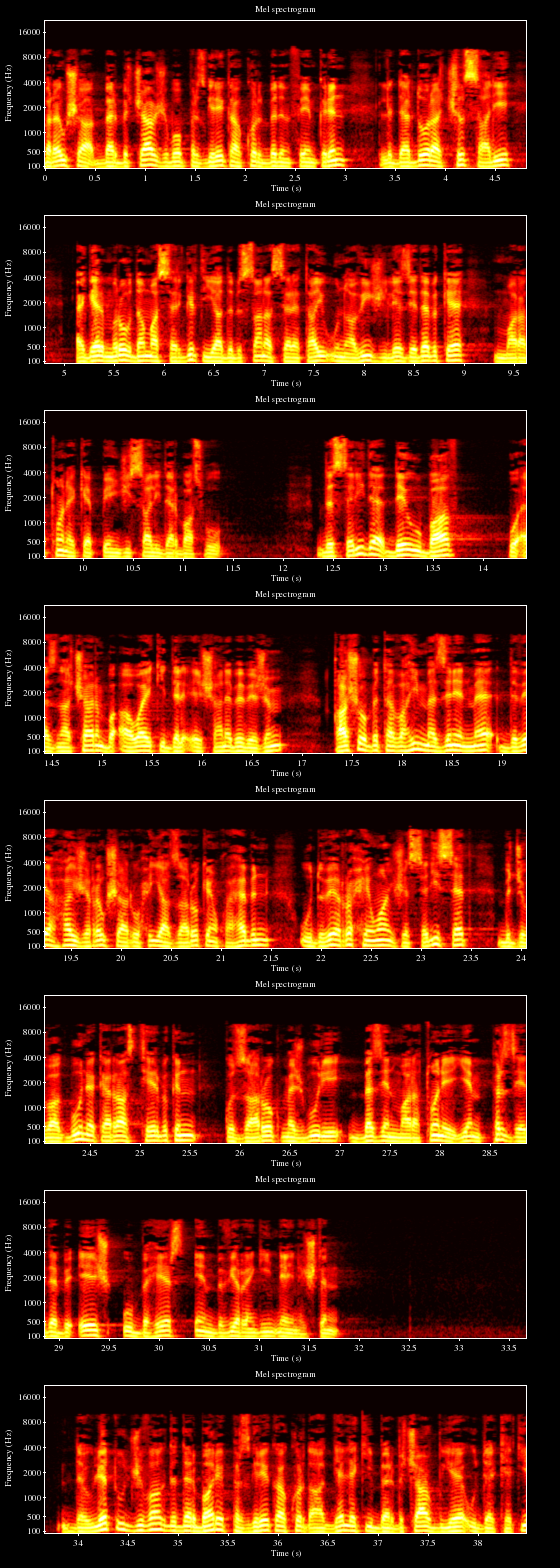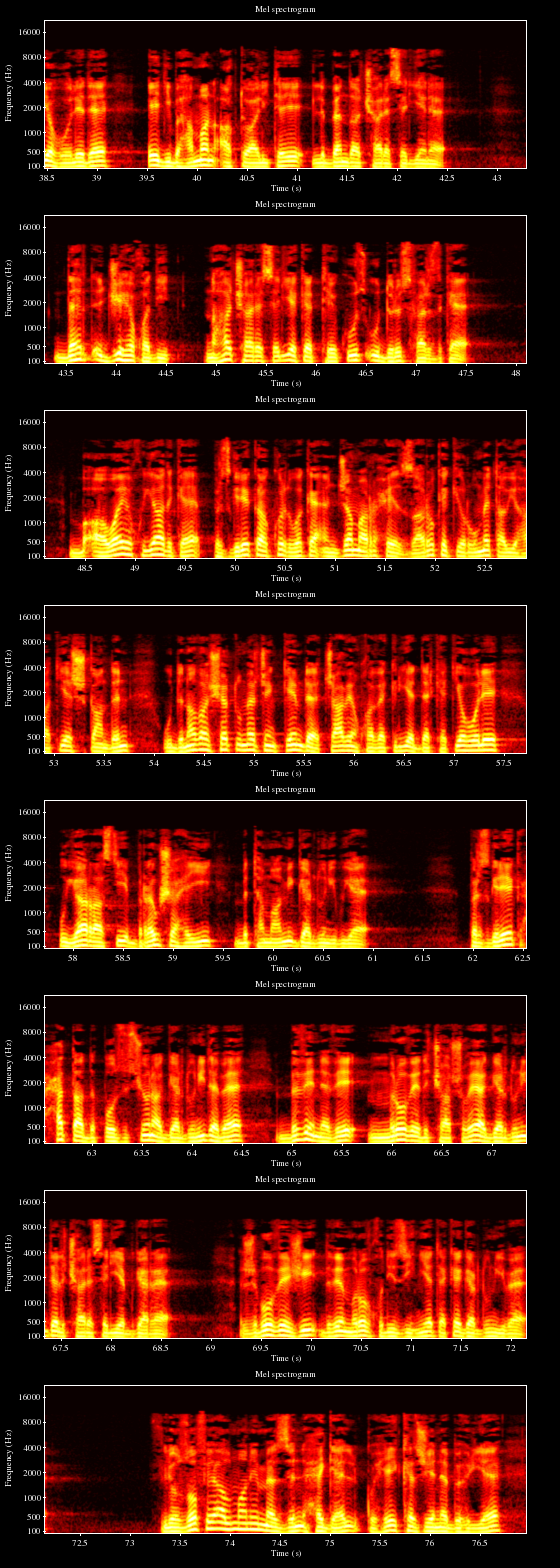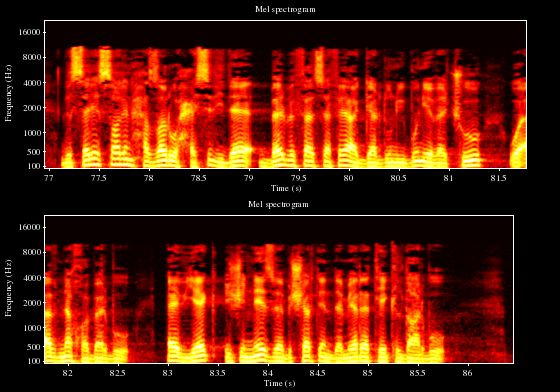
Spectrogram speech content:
بروشا بربچاو جبو پرزگریکا کرد بدن فهم کرن لدردورا چل سالی اگر مرو دما سرگرت یا دبستان سرطای او ناوین جیله زیده بکه ماراتونه که پینجی سالی درباس بو. دستری ده ده و باو و از ناچارم با آوائی که دل ایشانه ببیجم، قاشو به توهی مزنن ما دوی هایج روشا روحیا زاروکن خو هبن او دوی روحی وان جسدی ست بجواکبونه که راست تیر بکن کو زاروک مجبوری بزن ماراتونه یم پر زیده به ایش او به هرس ام به وی رنگی نینشتن. دولت او جواک د دربارې پرزګریکا کورد اګلکی بربچاو بوی او د کتیه هولې ده ا دی به همان اکټوالیته لبنده چاره سریینه درد جه خدید نها چارەسەریە کە تێکوز و دروست فەرز دکە بە ئاوای خویا دکە پرزگرێکا کورد وەکە ئەنجەما ڕحێ زارۆکێکی ڕوومێت ئەوی هاتیە شکاندن و دناوا شەرت و مەرجن کێمدە چاوێن خۆڤەکریە دەرکەتیە هۆلێ و یا ڕاستی برەوشە هەیی بە تەمامی گردوونی بووە پرزگرێک حتا د پۆزیسیۆنا گردوونی دەبێ بوێ نەوێ مرۆڤێ د چارشوەیە گردوونی دە لە چارەسەریە بگەڕێ ji bo vê jî divê mirov xwedî zîhniyeteke gerdûnî be Filozofê Almanî mezin Hegel ku hê kes jêne bihuriye di serê salên hezar û hesidî de ber bi felsefeya gerdûnîbûnê ve çû û ev nexweber bû. Ev yek ji nêz ve bi şertên demêre têkildar bû.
